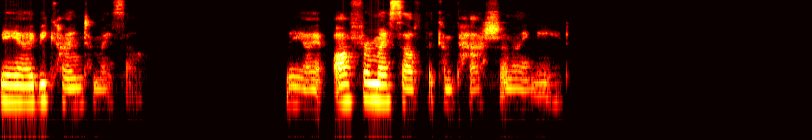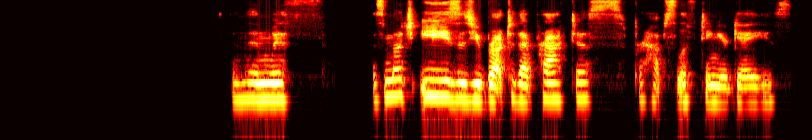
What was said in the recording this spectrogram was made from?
May I be kind to myself. May I offer myself the compassion I need. And then, with as much ease as you brought to that practice, perhaps lifting your gaze,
